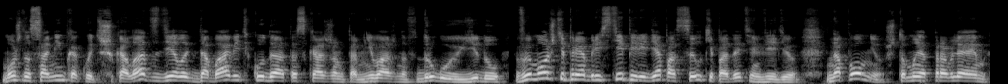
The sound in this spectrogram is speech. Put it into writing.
можно самим какой-то шоколад сделать, добавить куда-то, скажем, там, неважно, в другую еду. Вы можете приобрести, перейдя по ссылке под этим видео. Напомню, что мы отправляем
